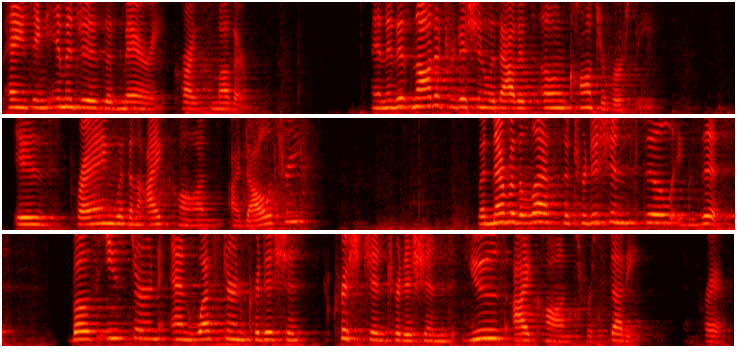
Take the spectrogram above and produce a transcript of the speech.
painting images of Mary, Christ's mother. And it is not a tradition without its own controversy. Is praying with an icon idolatry? But nevertheless, the tradition still exists. Both Eastern and Western Christian traditions use icons for study and prayer.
